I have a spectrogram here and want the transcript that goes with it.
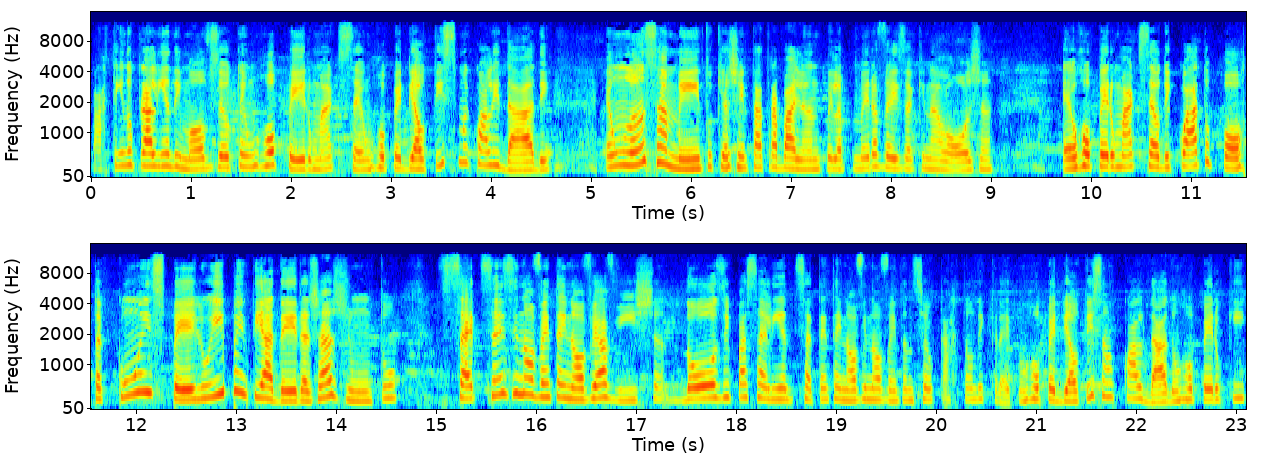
Partindo para a linha de imóveis, eu tenho um roupeiro Maxel, um roupeiro de altíssima qualidade. É um lançamento que a gente está trabalhando pela primeira vez aqui na loja. É o roupeiro Maxel de quatro portas com espelho e penteadeira já junto. 799 à vista, 12 parcelinhas de R$ 79,90 no seu cartão de crédito. Um roupeiro de altíssima qualidade, um roupeiro que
